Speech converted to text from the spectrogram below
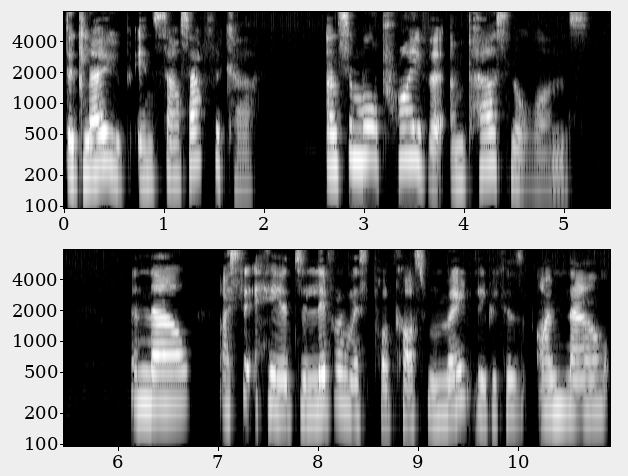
the globe in South Africa, and some more private and personal ones. And now I sit here delivering this podcast remotely because I'm now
